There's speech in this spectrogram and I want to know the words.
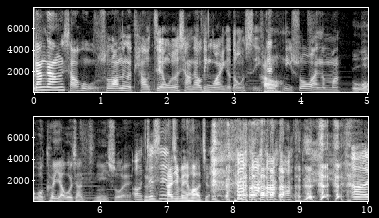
刚刚小虎说到那个条件，我又想到另外一个东西。但你说。完了吗？我我我可以啊，我想听你说哎、欸。哦，就是他已经没话讲。呃，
